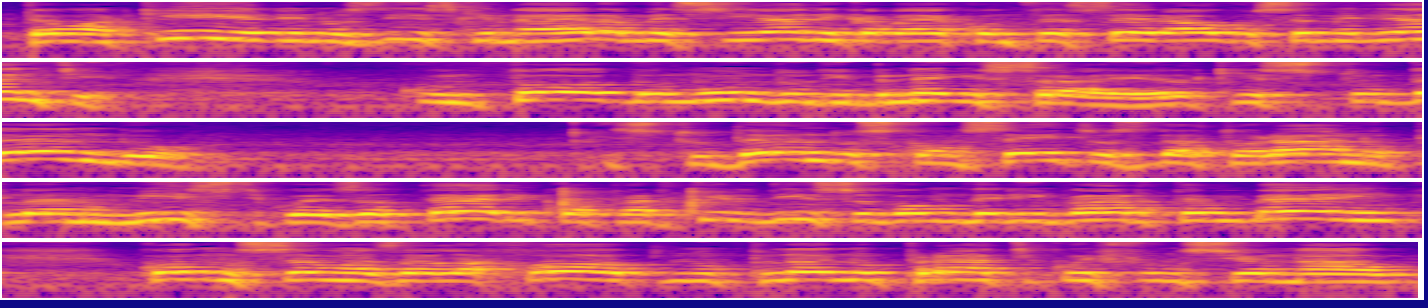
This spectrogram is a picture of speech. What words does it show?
Então aqui ele nos diz que na era messiânica vai acontecer algo semelhante com todo o mundo de Bnei Israel, que estudando estudando os conceitos da Torá no plano místico, esotérico, a partir disso vão derivar também como são as alahot no plano prático e funcional.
